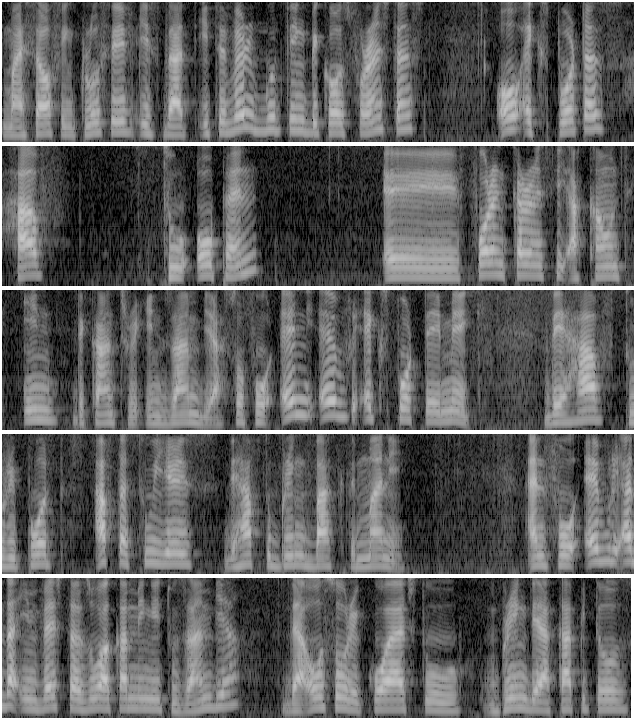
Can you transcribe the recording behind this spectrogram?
myself inclusive, is that it's a very good thing because, for instance, all exporters have to open a foreign currency account in the country, in Zambia. So for any every export they make, they have to report after two years, they have to bring back the money and for every other investors who are coming into Zambia, they're also required to bring their capitals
